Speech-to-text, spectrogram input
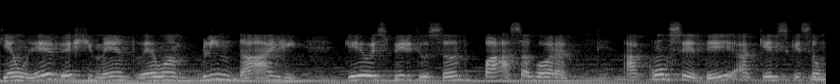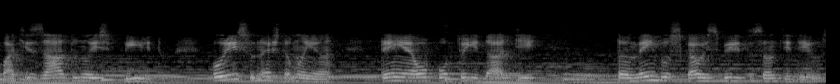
que é um revestimento, é uma blindagem que o Espírito Santo passa agora a conceder àqueles que são batizados no Espírito. Por isso, nesta manhã, tenha a oportunidade de também buscar o Espírito Santo de Deus,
